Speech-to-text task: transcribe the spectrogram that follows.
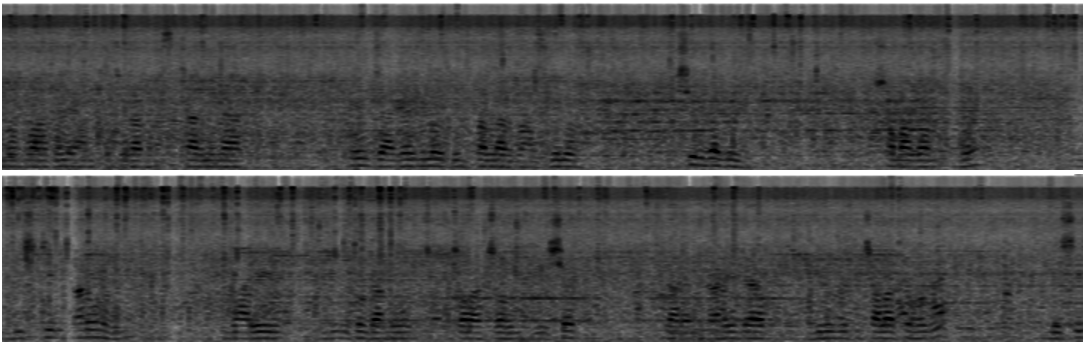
এবং মহাখালী আন্তর্জেলা বাস টার্মিনাল, এই জায়গাগুলো, দূরপাল্লার বাসগুলো বেশিরভাগই সমাগম করে বৃষ্টির কারণে গাড়ি দ্রুতগামী চলাচল নিষেধ কারণ গাড়িটা ধীরগতি চালাতে হবে। বেশি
